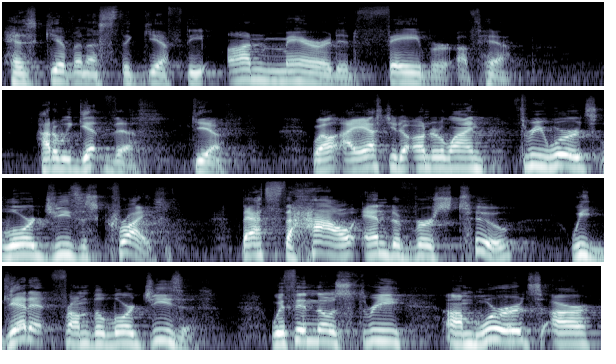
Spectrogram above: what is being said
has given us the gift, the unmerited favor of Him. How do we get this gift? Well, I asked you to underline three words Lord Jesus Christ. That's the how, end of verse 2. We get it from the Lord Jesus. Within those three um, words are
